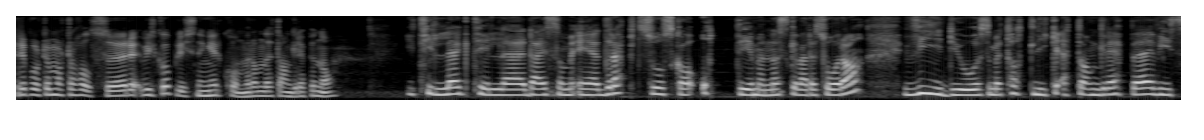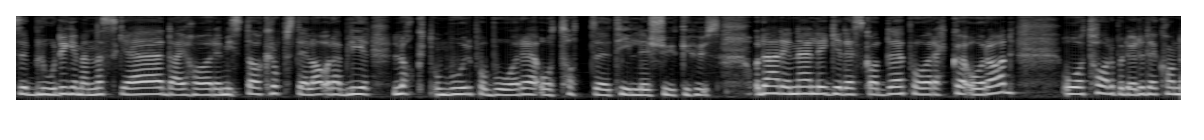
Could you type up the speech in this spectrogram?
Reporter Marte Halsør, hvilke opplysninger kommer om dette angrepet nå? I tillegg til de som er drept, så skal åtte 80 mennesker være såra. Video som er tatt like etter angrepet, viser blodige mennesker. De har mista kroppsdeler, og de blir lagt om bord på båre og tatt til sykehus. Og Der inne ligger det skadde på rekke og rad. Og tallet på døde det kan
